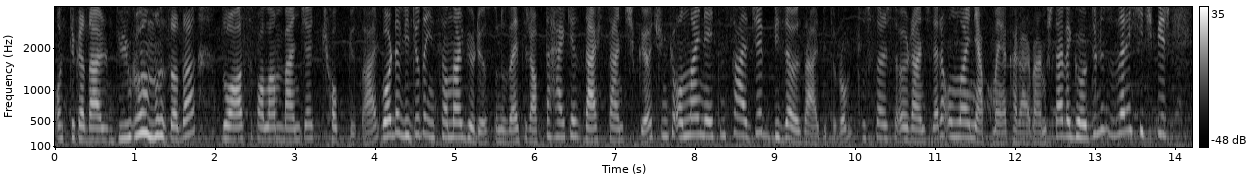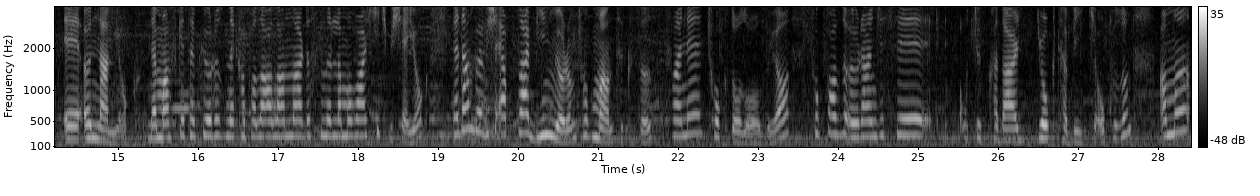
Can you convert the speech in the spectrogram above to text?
ODTÜ kadar büyük olmasa da doğası falan bence çok güzel. Bu arada videoda insanlar görüyorsunuz etrafta. Herkes dersten çıkıyor. Çünkü online eğitim sadece bize özel bir durum. Uluslararası öğrencilere online yapmaya karar vermişler ve gördüğünüz üzere hiçbir e, önlem yok. Ne maske takıyoruz ne kapalı alanlarda sınırlama var. Hiçbir şey yok. Neden böyle bir şey yaptılar bilmiyorum. Çok mantıksız. Hani çok dolu oluyor. Çok fazla öğrencisi o tip kadar yok tabii ki okulun ama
